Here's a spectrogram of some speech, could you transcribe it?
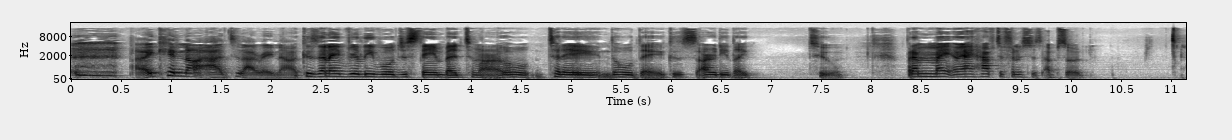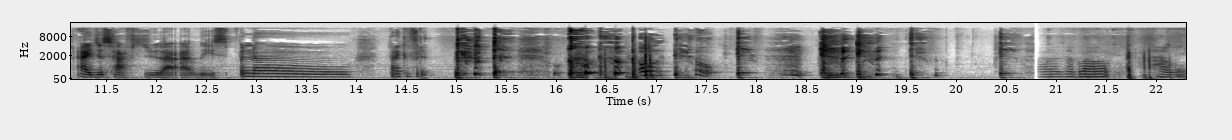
I cannot add to that right now because then I really will just stay in bed tomorrow, the whole today, the whole day because it's already like two. But I might, I have to finish this episode. I just have to do that at least. But no, but I can fit it. oh no. I want to talk about how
